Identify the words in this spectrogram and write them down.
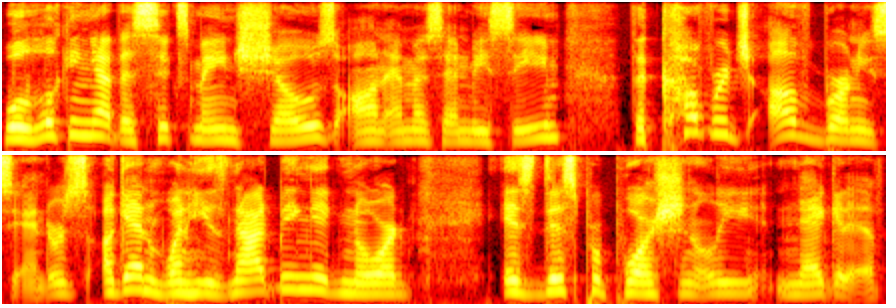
well, looking at the six main shows on MSNBC, the coverage of Bernie Sanders, again, when he's not being ignored, is disproportionately negative.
